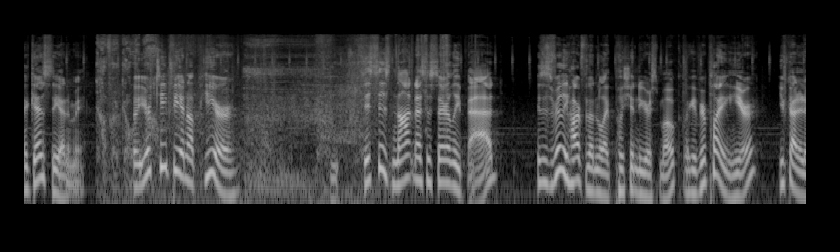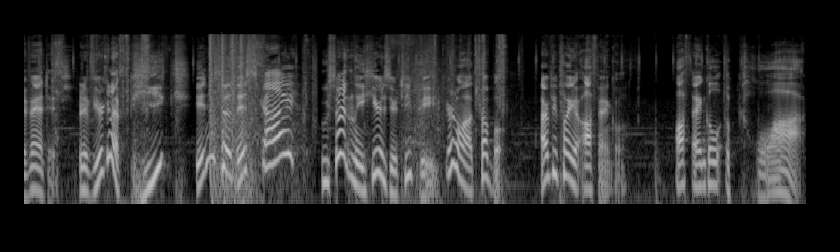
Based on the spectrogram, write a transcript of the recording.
against the enemy? So you're. TPing up here. This is not necessarily bad because it's really hard for them to like push into your smoke. Like if you're playing here, you've got an advantage. But if you're gonna peek into this guy, who certainly hears your TP, you're in a lot of trouble. I would be playing it off angle. Off angle o'clock.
